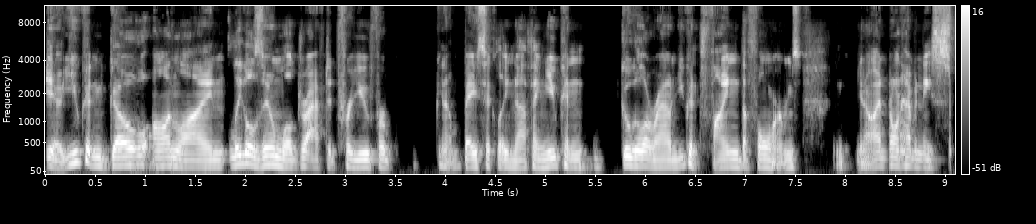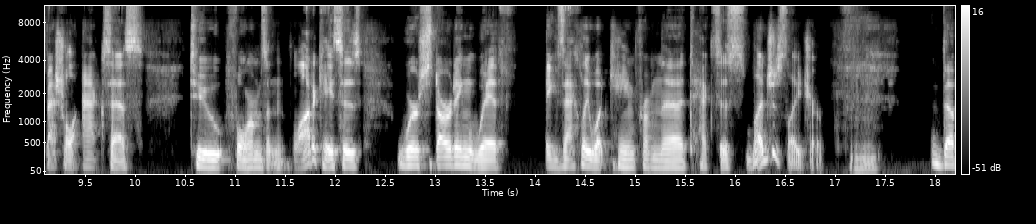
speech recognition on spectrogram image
You know, you can go online, LegalZoom will draft it for you for you know basically nothing. You can Google around, you can find the forms. You know, I don't have any special access to forms. In a lot of cases, we're starting with exactly what came from the Texas legislature. Mm-hmm the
